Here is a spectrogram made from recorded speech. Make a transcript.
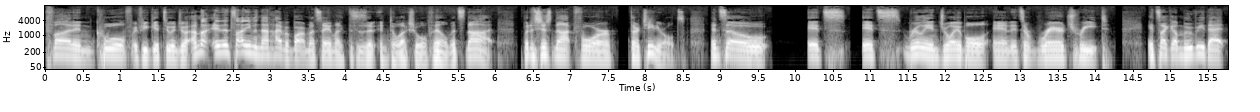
fun and cool if you get to enjoy. I'm not and it's not even that high of a bar. I'm not saying like this is an intellectual film. It's not. But it's just not for 13-year-olds. And so it's it's really enjoyable and it's a rare treat. It's like a movie that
